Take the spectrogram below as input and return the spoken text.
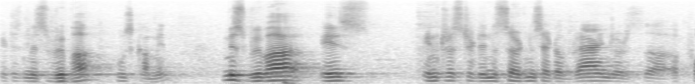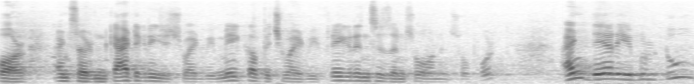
it is Miss Vibha who's come in. Miss Vibha is interested in a certain set of brands or uh, for and certain categories, which might be makeup, which might be fragrances, and so on and so forth. And they are able to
